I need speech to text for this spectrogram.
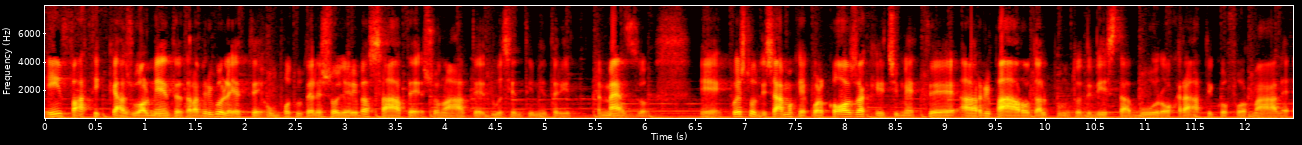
e infatti casualmente tra virgolette un po' tutte le soglie ribassate sono alte 2 cm e mezzo. E questo diciamo che è qualcosa che ci mette al riparo dal punto di vista burocratico formale.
